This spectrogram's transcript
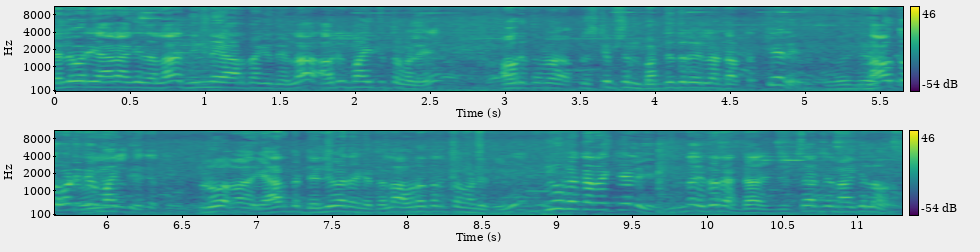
ಡೆಲಿವರಿ ಯಾರಾಗಿದೆಲ್ಲ ನಿನ್ನೆ ಯಾರ್ದಾಗಿದೆಯಲ್ಲ ಅವ್ರಿಗೆ ಮಾಹಿತಿ ತಗೊಳ್ಳಿ. ಅವ್ರ ಹತ್ರ ಪ್ರಿಸ್ಕ್ರಿಪ್ಷನ್ ಬರ್ದಿದ್ರೆ ಇಲ್ಲ ಡಾಕ್ಟರ್ ಕೇಳಿ. ನಾವು ತೊಗೊಂಡಿದ್ದೀವಿ ಮಾಹಿತಿ. ಯಾರ್ದು ಡೆಲಿವರಿ ಆಗೈತಲ್ಲ ಅವ್ರ ಹತ್ರ ತೊಗೊಂಡಿದ್ದೀವಿ ನೀವು ಬೇಕಾದ್ರೆ ಕೇಳಿ. ಇನ್ನೂ ಇದ್ದಾರೆ ಡಿಸ್ಚಾರ್ಜ್ ಆಗಿಲ್ಲ ಅವರು.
